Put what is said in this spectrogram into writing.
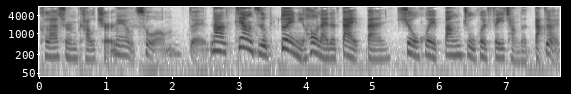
classroom culture。没有错，对，那这样子对你后来的代班就会帮助会非常的大。对，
